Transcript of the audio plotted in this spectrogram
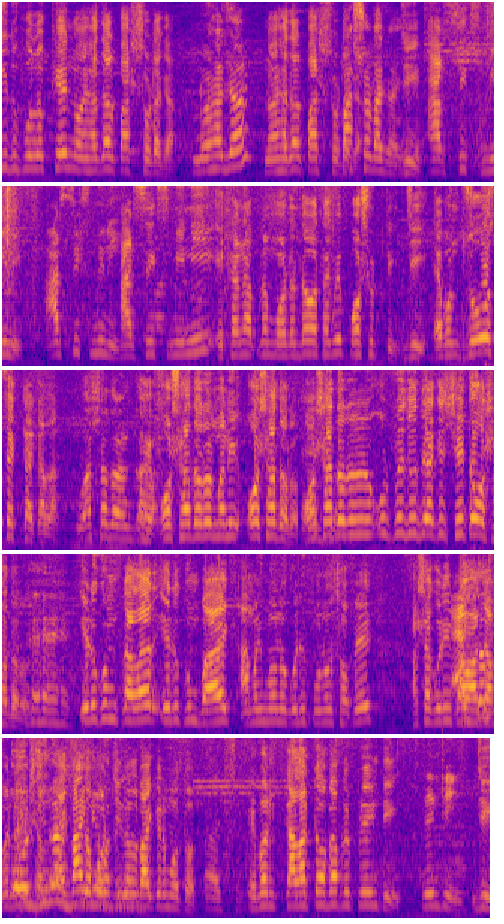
ঈদ উপলক্ষে নয় হাজার পাঁচশো টাকা। নয় হাজার নয় হাজার পাঁচশো টাকা। জি R six mini R six mini R six mini এখানে আপনার মডেল দেওয়া থাকবে পঁয়ষট্টি। জি এবং জোস একটা কালার অসাধারণ হ্যাঁ, অসাধারণ মানে অসাধারণ। অসাধারণের উপরে যদি রাখে সেটা অসাধারণ। হ্যাঁ, হ্যাঁ। এরকম কালার এরকম বাইক আমি মনে করি কোনো শপে আশা করি পাওয়া যাবে না। একদম অরিজিনাল বাইকের মতো আচ্ছা। এবার কালারটা হবে আপনার প্রিন্টিং প্রিন্টিং জি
